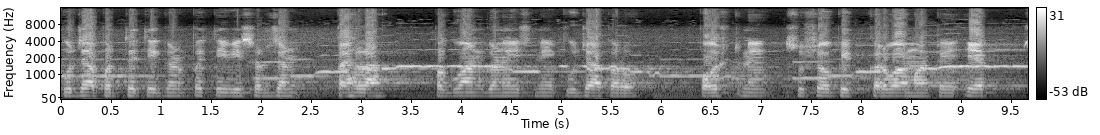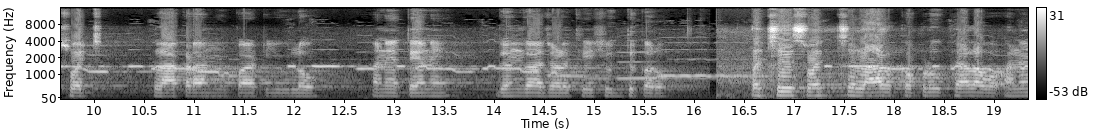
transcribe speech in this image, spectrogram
પૂજા પદ્ધતિ, ગણપતિ વિસર્જન પહેલાં ભગવાન ગણેશની પૂજા કરો. પોસ્ટને સુશોભિત કરવા માટે એક સ્વચ્છ લાકડાનું પાટિયું લો અને તેને ગંગાજળથી શુદ્ધ કરો. પછી સ્વચ્છ લાલ કપડું ફેલાવો અને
